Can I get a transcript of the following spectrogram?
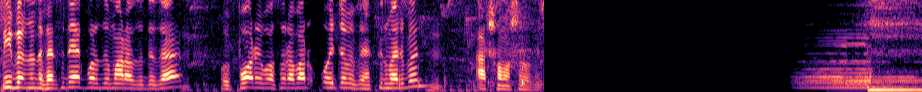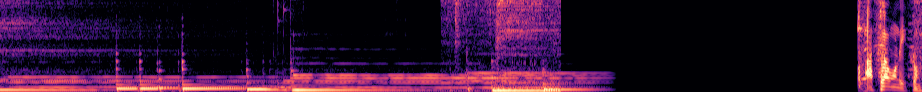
পিপের যদি ভ্যাকসিন একবার যদি মারা যদি যায় ওই পরের বছর আবার ওইটা ভ্যাকসিন মারবেন আর সমস্যা হবে আসসালামু আলাইকুম।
